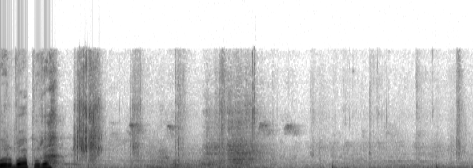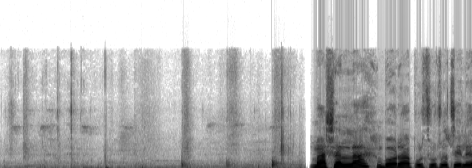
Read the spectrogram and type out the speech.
বলব আপুরা? মাশাল্লাহ বড় আপুর ছোট ছেলে।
